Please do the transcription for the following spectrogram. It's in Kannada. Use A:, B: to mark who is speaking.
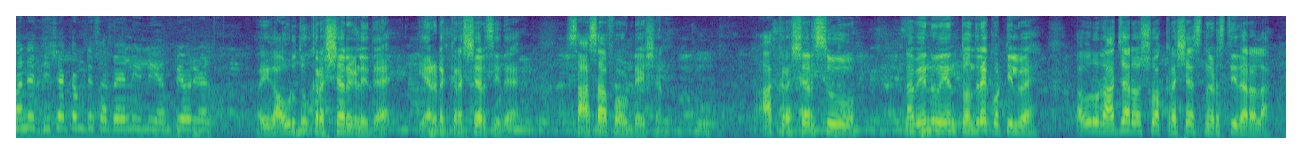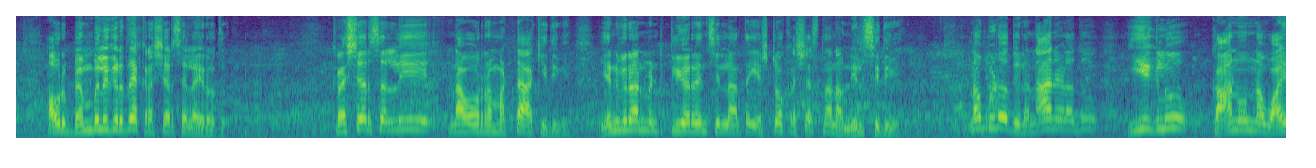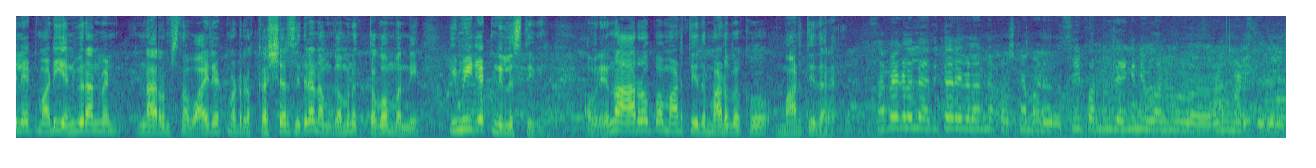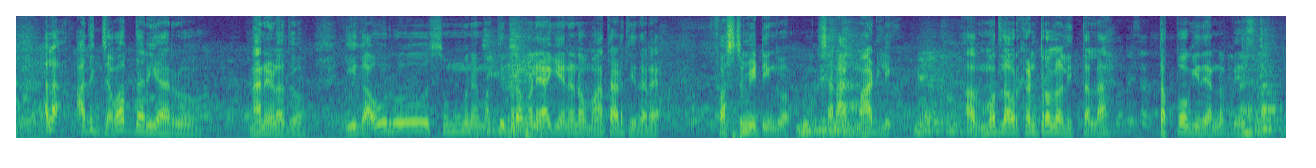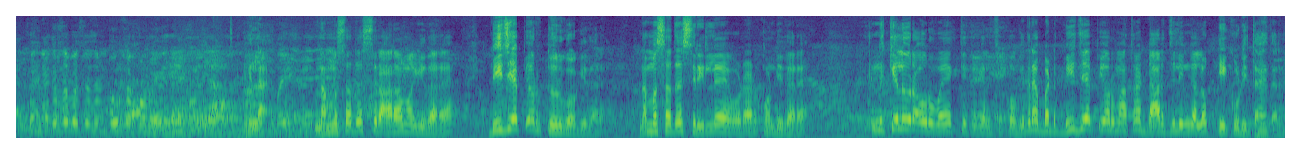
A: ಮೊನ್ನೆ ದಿಶಾ ಕಮಿಟಿ ಸಭೆಯಲ್ಲಿ ಇಲ್ಲಿ ಎಂ ಪಿ ಅವರು
B: ಈಗ ಅವ್ರದ್ದು ಕ್ರಷರ್ಗಳಿದೆ. ಎರಡು ಕ್ರಷರ್ಸ್ ಇದೆ. ಸಾಸಾ ಫೌಂಡೇಶನ್. ಆ ಕ್ರಷರ್ಸು ನಾವೇನು ಏನು ತೊಂದರೆ ಕೊಟ್ಟಿಲ್ವೇ? ಅವರು ರಾಜಾರೋಶ್ವ ಕ್ರಷರ್ಸ್ ನಡೆಸ್ತಿದಾರಲ್ಲ, ಅವರು ಬೆಂಬಲಿಗರದೇ ಕ್ರಷರ್ಸ್ ಎಲ್ಲ ಇರೋದು. ಕ್ರಷರ್ಸಲ್ಲಿ ನಾವು ಅವ್ರನ್ನ ಮಟ್ಟ ಹಾಕಿದ್ದೀವಿ ಎನ್ವಿರಾನ್ಮೆಂಟ್ ಕ್ಲಿಯರೆನ್ಸ್ ಇಲ್ಲ ಅಂತ ಎಷ್ಟೋ ಕ್ರಷರ್ಸ್ನ ನಾವು ನಿಲ್ಲಿಸಿದ್ದೀವಿ ನಾವು ಬಿಡೋದಿಲ್ಲ. ನಾನು ಹೇಳೋದು ಈಗಲೂ ಕಾನೂನನ್ನ ವಾಯ್ಲೇಟ್ ಮಾಡಿ ಎನ್ವಿರಾನ್ಮೆಂಟ್ ನಾರ್ಮ್ಸ್ನ ವಾಯ್ಲೇಟ್ ಮಾಡಿರೋ ಕ್ರಷರ್ಸ್ ಇದ್ದರೆ ನಮ್ಮ ಗಮನಕ್ಕೆ ತೊಗೊಂಬನ್ನಿ. ಇಮಿಡಿಯೇಟ್ ನಿಲ್ಲಿಸ್ತೀವಿ. ಅವರೇನೋ ಆರೋಪ ಮಾಡ್ತಿದ್ರು ಮಾಡಬೇಕು ಮಾಡ್ತಿದ್ದಾರೆ.
A: ಸಭೆಗಳಲ್ಲಿ ಅಧಿಕಾರಿಗಳನ್ನ ಪ್ರಶ್ನೆ ಮಾಡಿದರು. ಸೀಪರ್ ಮುಂದೆ ಹೆಂಗೆ ನೀವು ಅನು ರನ್ ಮಾಡಿಸ್ತಿದ್ದೀರಿ?
B: ಅಲ್ಲ ಅದಕ್ಕೆ ಜವಾಬ್ದಾರಿ ಯಾರು? ನಾನು ಹೇಳೋದು. ಈಗ ಅವರು ಸುಮ್ಮನೆ ಮತಿಭ್ರಮಣೆಯಾಗಿ ಏನೇನೋ ಮಾತಾಡ್ತಿದ್ದಾರೆ. ಫಸ್ಟ್ ಮೀಟಿಂಗು ಚೆನ್ನಾಗಿ ಮಾಡಲಿ. ಮೊದಲು ಅವ್ರ ಕಂಟ್ರೋಲಲ್ಲಿ ಇತ್ತಲ್ಲ, ತಪ್ಪೋಗಿದೆ ಅನ್ನೋ
A: ಬೇಸ್
B: ಇಲ್ಲ, ನಮ್ಮ ಸದಸ್ಯರು ಆರಾಮಾಗಿದ್ದಾರೆ. ಬಿ ಜೆ ಪಿಯವ್ರು ಟೂರ್ಗೆ ಹೋಗಿದ್ದಾರೆ. ನಮ್ಮ ಸದಸ್ಯರು ಇಲ್ಲೇ ಓಡಾಡ್ಕೊಂಡಿದ್ದಾರೆ. ಇನ್ನು ಕೆಲವರು ಅವರು ವೈಯಕ್ತಿಕ ಕೆಲಸಕ್ಕೆ ಹೋಗಿದ್ದಾರೆ ಬಟ್ ಬಿ ಜೆ ಪಿಯವ್ರು ಮಾತ್ರ ಡಾರ್ಜಿಲಿಂಗಲ್ಲಿ ಹೋಗಿ ಟೀ ಕುಡಿತಾ ಇದ್ದಾರೆ.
